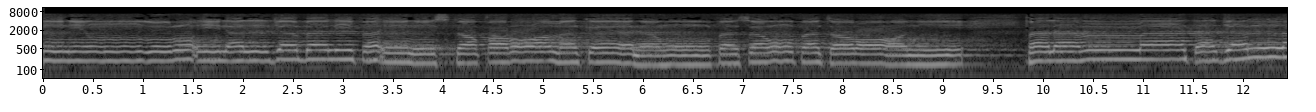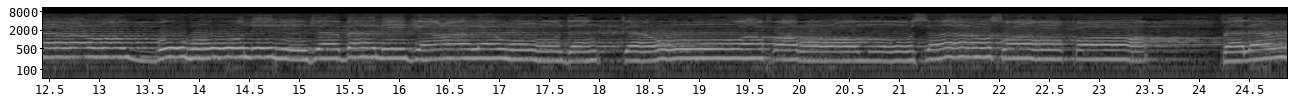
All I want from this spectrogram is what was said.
ولكن انظر إلى الجبل فإن استقر مكانه فسوف تراني. فلما تجلى ربه للجبل جعله دكا وخر موسى صعقا. فلما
